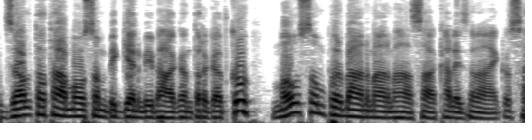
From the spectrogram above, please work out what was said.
जल तथा मौसम विज्ञान विभाग अन्तर्गतको मौसम पूर्वानुमान महाशाखाले जनाएको छ।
